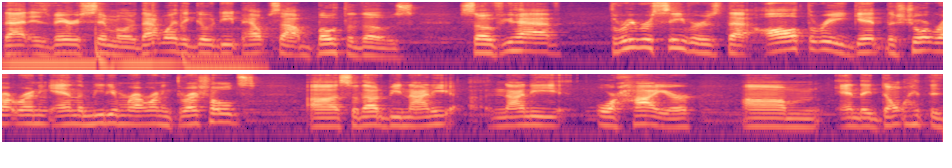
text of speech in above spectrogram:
that is very similar. That way, the go deep helps out both of those. So if you have three receivers that all three get the short route running and the medium route running thresholds, uh, so that would be 90, 90 or higher. Um, and they don't hit the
